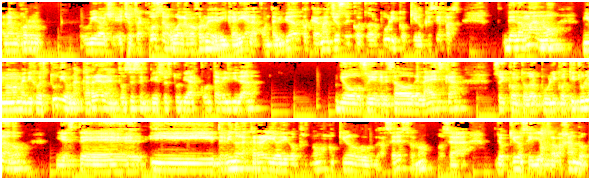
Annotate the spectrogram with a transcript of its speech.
a lo mejor hubiera hecho otra cosa o a lo mejor me dedicaría a la contabilidad, porque además yo soy contador público, quiero que sepas. De la mano, mi mamá me dijo, estudia una carrera, entonces empiezo a estudiar contabilidad. Yo soy egresado de la ESCA, soy contador público titulado, y este, y termino la carrera y yo digo, pues no, no quiero hacer eso, ¿no? O sea, yo quiero seguir trabajando.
